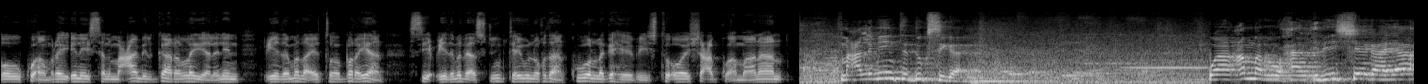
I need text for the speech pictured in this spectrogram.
oo uu ku amray inaysan macaamil gaara la yeelanin ciidamada ay tababarayaan si ciidamada asluubta ay u noqdaan kuwo laga heebaysto oo ay shacabku ammaanaan. Macallimiinta dugsiga waa amar waxaan idiin sheegayaa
